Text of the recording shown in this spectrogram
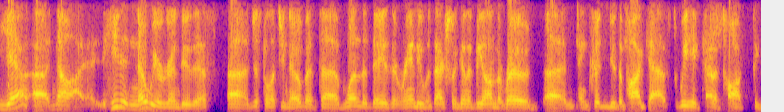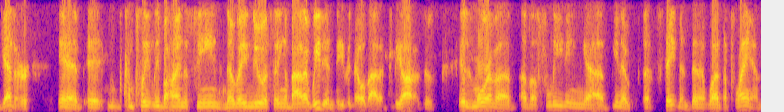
Yeah, uh, no, he didn't know we were going to do this. Uh, just to let you know, but uh, one of the days that Randy was actually going to be on the road uh, and, and couldn't do the podcast, we had kind of talked together it, it, completely behind the scenes. Nobody knew a thing about it. We didn't even know about it, to be honest. It was, it was more of a of a fleeting, uh, you know, a statement than it was a plan.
